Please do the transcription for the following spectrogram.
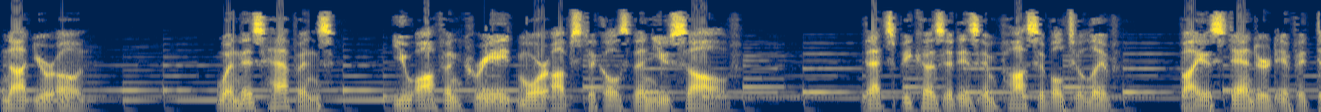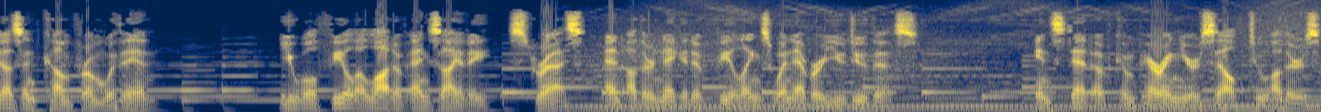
not your own. When this happens, you often create more obstacles than you solve. That's because it is impossible to live, by a standard if it doesn't come from within. You will feel a lot of anxiety, stress, and other negative feelings whenever you do this. Instead of comparing yourself to others,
